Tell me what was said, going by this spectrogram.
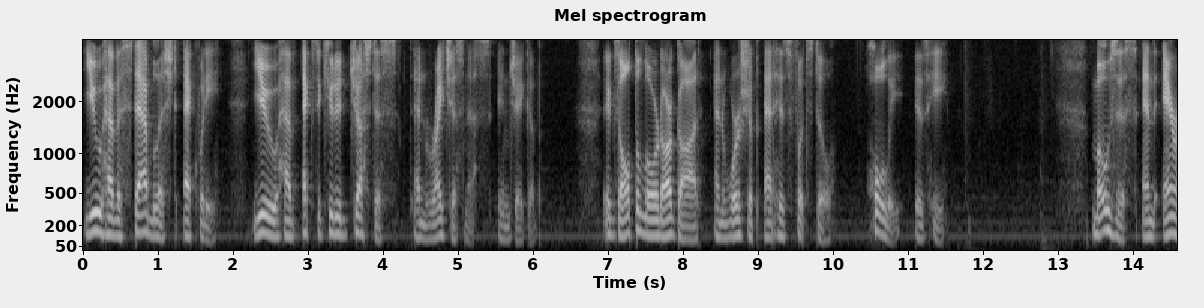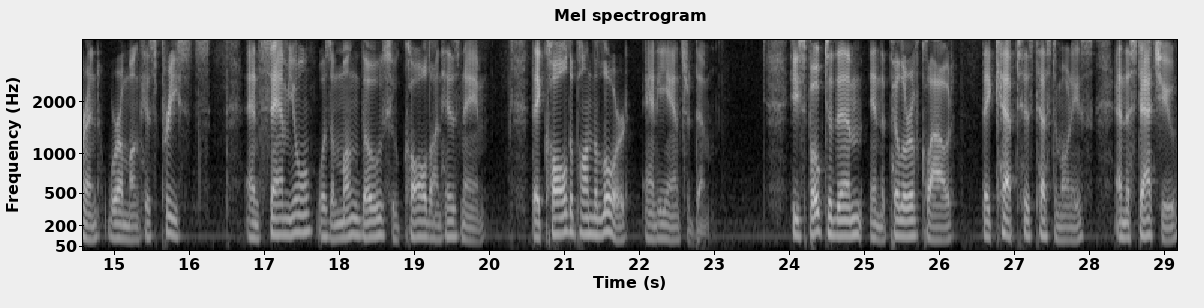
You have established equity. You have executed justice and righteousness in Jacob. Exalt the Lord our God and worship at his footstool. Holy is he. Moses and Aaron were among his priests, and Samuel was among those who called on his name. They called upon the Lord, and he answered them. He spoke to them in the pillar of cloud. They kept his testimonies and the statute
